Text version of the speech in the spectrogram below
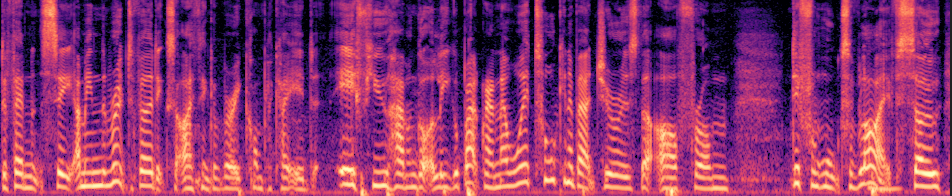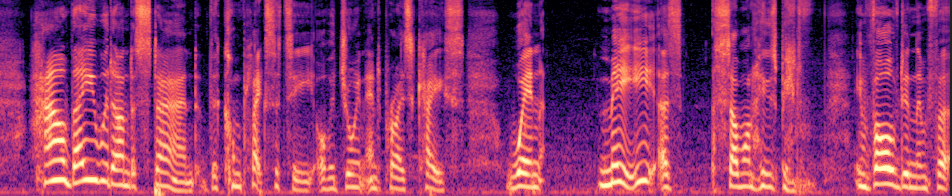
defendant C. I mean, the route to verdicts I think are very complicated if you haven't got a legal background. Now we're talking about jurors that are from different walks of life. So how they would understand the complexity of a joint enterprise case when me as someone who's been involved in them for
